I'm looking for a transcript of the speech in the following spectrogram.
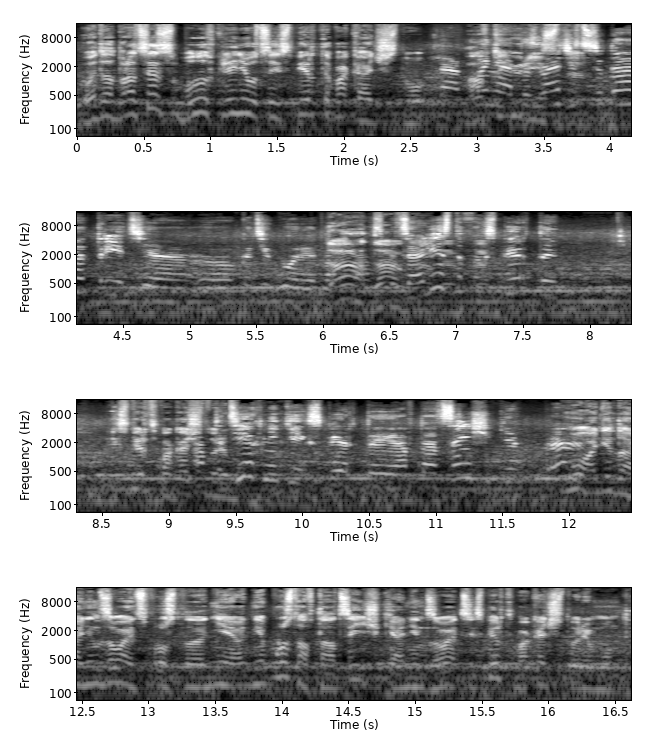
в этот процесс будут вклиниваться эксперты по качеству. Так, понятно. Значит, сюда третья категория. Да, да, специалистов, да, да, эксперты. Эксперты по качеству. Автотехники, эксперты, автооценщики. Правильно? Ну, они, да, они называются просто не, не просто автооценщики, они называются эксперты по качеству ремонта.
